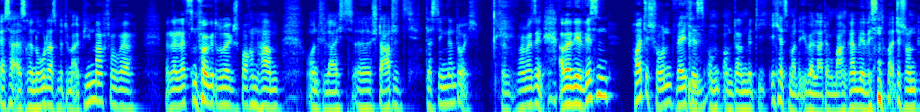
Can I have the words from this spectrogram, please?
besser als Renault das mit dem Alpine macht, wo wir bei der letzten Folge drüber gesprochen haben. Und vielleicht äh, startet das Ding dann durch. wollen wir sehen. Aber wir wissen heute schon, welches, mhm. um, um damit ich, ich jetzt mal die Überleitung machen kann, wir wissen heute schon,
